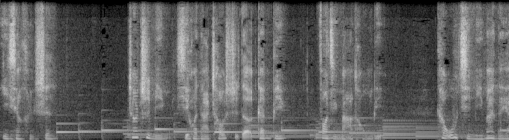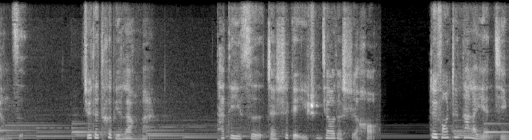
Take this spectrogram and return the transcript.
印象很深。张志明喜欢拿超市的干冰放进马桶里，看雾气弥漫的样子，觉得特别浪漫。他第一次展示给余春娇的时候，对方睁大了眼睛，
